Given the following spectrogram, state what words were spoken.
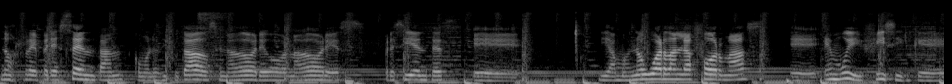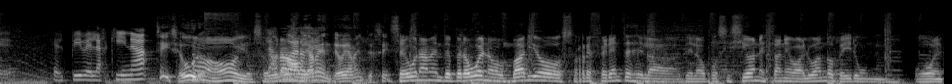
nos representan, como los diputados, senadores, gobernadores, presidentes, eh, digamos, no guardan las formas, eh, es muy difícil que el pibe de la esquina... Sí, seguro. No, obvio, No, obviamente, obviamente, sí. Seguramente, pero bueno, varios referentes de la, de la oposición están evaluando pedir un. o eh,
